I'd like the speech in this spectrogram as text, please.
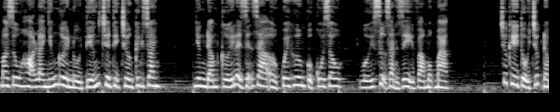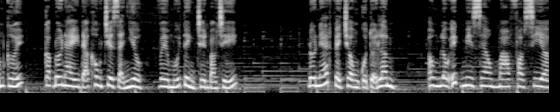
mặc dù họ là những người nổi tiếng trên thị trường kinh doanh, nhưng đám cưới lại diễn ra ở quê hương của cô dâu với sự giản dị và mộc mạc. Trước khi tổ chức đám cưới, cặp đôi này đã không chia sẻ nhiều về mối tình trên báo chí. Đôi nét về chồng của Tuệ Lâm, ông Loic Michel Marfaucier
